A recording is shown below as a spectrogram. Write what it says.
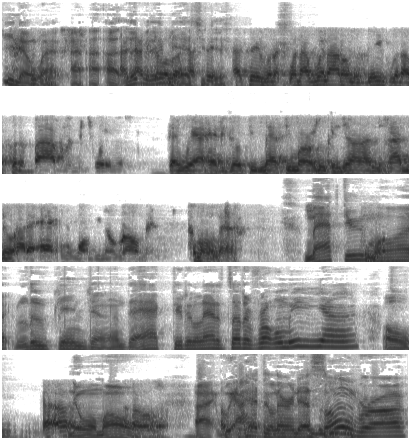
you know what? I, I, I, let me, let me ask you said, this. I said when I, when I went out on the date when I put a Bible in between us. That way I had to go through Matthew, Mark, Luke, and John, and I know how to act, and it won't be no Roman. Come on now. Matthew, Come Mark, on. Luke, and John, the act through the letters of the Roman. Oh, Uh-oh. know them all. I, okay. I had to learn that song, bro.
